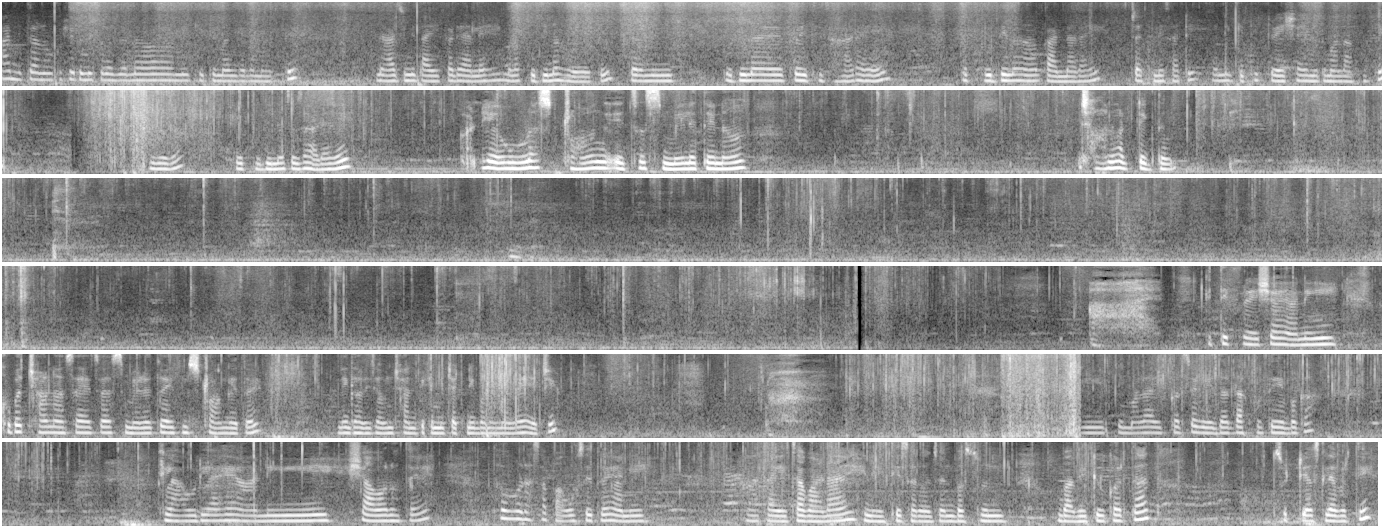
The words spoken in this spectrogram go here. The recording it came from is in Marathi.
हाय मित्रांनो कसे तुम्ही सगळेजण? मी किती मांगायला म्हणते आणि आज मी ताईकडे आले आहे. मला पुदिना हवे होते. तर मी पुदिनाचं इथे झाड आहे. तर पुदिना काढणार आहे चटणीसाठी. आणि किती फ्रेश आहे मी तुम्हाला दाखवते. हे बघा हे पुदिन्याचं झाड आहे. आणि एवढं स्ट्रॉंग याचं स्मेल येते ना. छान वाटते एकदम. किती फ्रेश आहे आणि खूपच छान असा याचा स्मेल येतो एकदम स्ट्रॉंग येतो आहे आणि घरी जाऊन छानपैकी मी चटणी बनवणार आहे याची. मी तुम्हाला इकडचं वेदर दाखवते आहे बघा. क्लाउडी आहे आणि शावर होत आहे थोडासा पाऊस येतो आहे आणि हा ताईचा वाडा आहे. आणि इथे सर्वजण बसून बाबेक्यू करतात. सुट्टी असल्यावरती.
